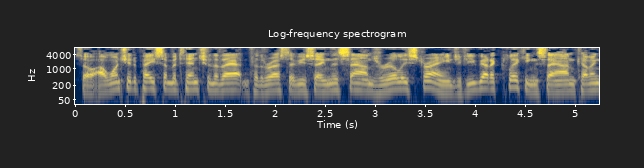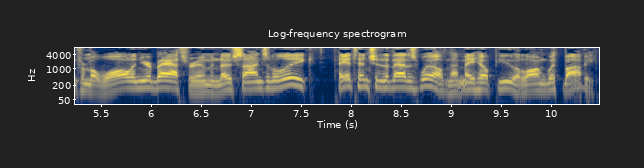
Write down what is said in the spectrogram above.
So I want you to pay some attention to that and for the rest of you saying this sounds really strange, if you've got a clicking sound coming from a wall in your bathroom and no signs of a leak, pay attention to that as well. And that may help you along with Bobby.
